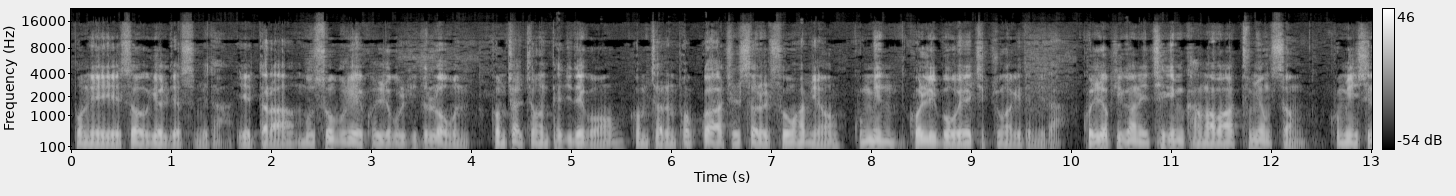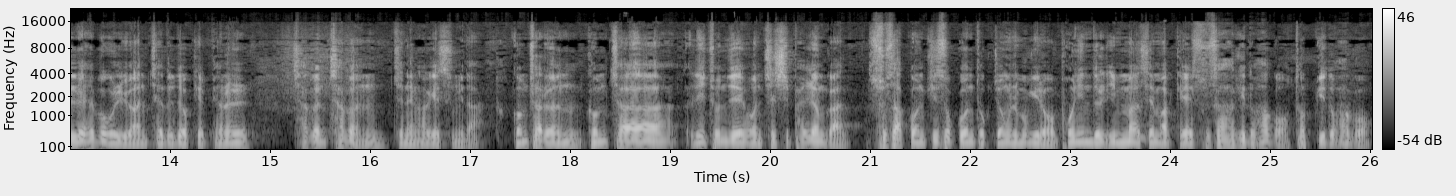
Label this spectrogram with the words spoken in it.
본회의에서 의결됐습니다. 이에 따라 무소불위의 권력을 휘둘러 온 검찰청은 폐지되고 검찰은 법과 질서를 수호하며 국민 권리 보호에 집중하게 됩니다. 권력기관의 책임 강화와 투명성, 국민 신뢰 회복을 위한 제도적 개편을 차근차근 진행하겠습니다. 검찰은 검찰이 존재해온 78년간 수사권, 기소권 독점을 무기로 본인들 입맛에 맞게 수사하기도 하고 덮기도 하고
